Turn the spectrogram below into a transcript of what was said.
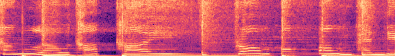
ทั้งเหล่าทัพไทย พร้อมปกป้องแผ่นดิน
